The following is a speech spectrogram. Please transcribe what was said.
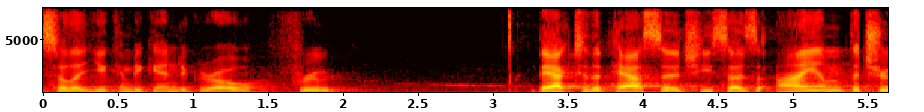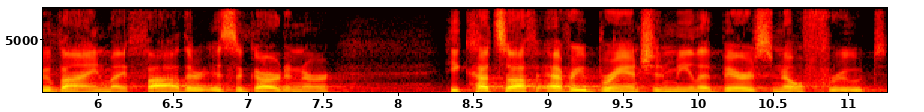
so that you can begin to grow fruit. Back to the passage, he says, I am the true vine, my Father is the gardener. He cuts off every branch in me that bears no fruit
